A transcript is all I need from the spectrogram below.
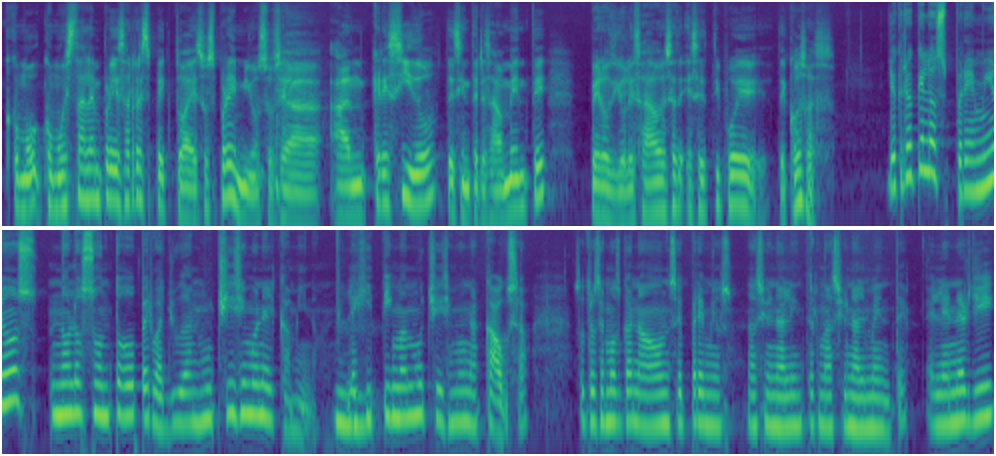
¿Cómo, ¿Cómo está la empresa respecto a esos premios? O sea, han crecido desinteresadamente, pero Dios les ha dado ese, ese tipo de, de cosas. Yo creo que los premios no lo son todo, pero ayudan muchísimo en el camino, legitiman muchísimo una causa. Nosotros hemos ganado 11 premios nacional e internacionalmente. El Energy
